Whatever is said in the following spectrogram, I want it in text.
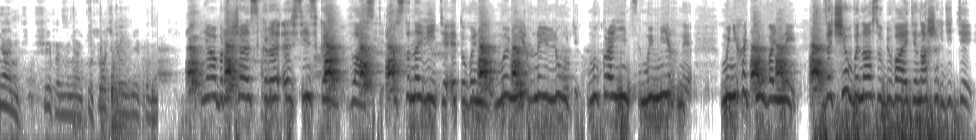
Меняем шифр, меняем кусочки лепим. Я обращаюсь к российской власти. Остановите эту войну. Мы мирные люди, мы украинцы, мы мирные. Мы не хотим войны. Зачем вы нас убиваете, наших детей?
